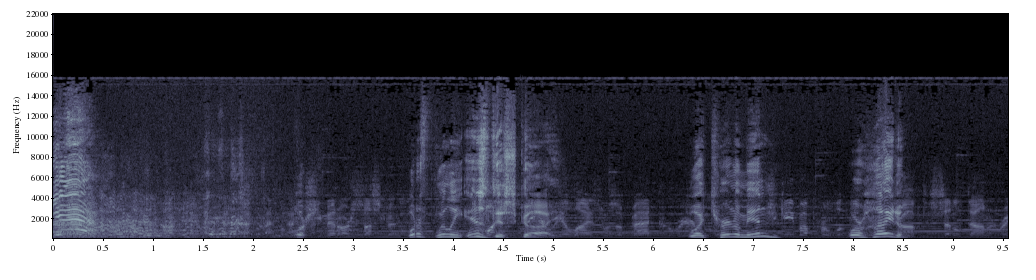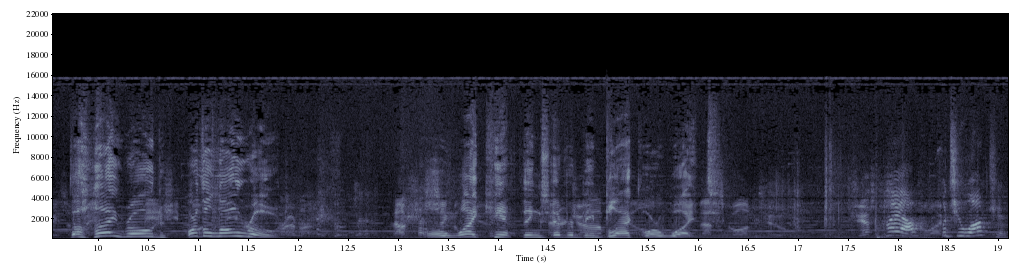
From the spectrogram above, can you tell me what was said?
Yeah! before she met our suspect. What if Willie is this guy? realized was a bad career Do I turn him in? gave up her little Or hide him? job to settle down and raise a The high road or the low road? Forever. Now she's Oh, why can't things ever be black or white? That's gone too. To Hi, start Al. her life What you watching?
